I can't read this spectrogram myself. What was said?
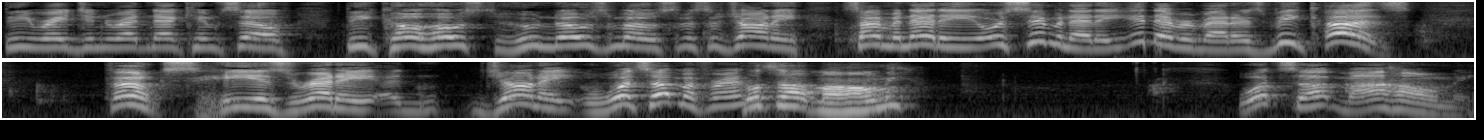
the raging redneck himself, the co-host who knows most, Mr. Johnny Simonetti or Simonetti. It never matters because. Folks, he is ready. Johnny, what's up, my friend? What's up, my homie? What's up, my homie?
